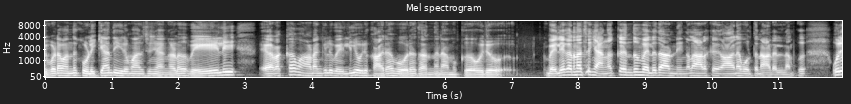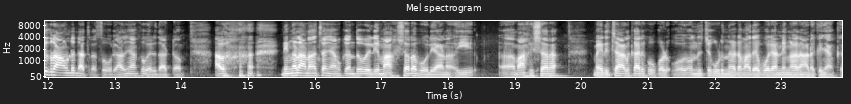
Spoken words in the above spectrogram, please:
ഇവിടെ വന്ന് കുളിക്കാൻ തീരുമാനിച്ചു ഞങ്ങൾ വേലി ഇറക്കമാണെങ്കിൽ വലിയ ഒരു കര പോലെ തന്നെ നമുക്ക് ഒരു വലിയ കര എന്ന് വെച്ചാൽ ഞങ്ങൾക്ക് എന്തും വലുതാണ്. നിങ്ങൾ ആടൊക്കെ ആന പോലത്തെ നാടല്ല നമുക്ക് ഒരു ഗ്രൗണ്ടിന്റെ അത്ര സോറി അത് ഞങ്ങൾക്ക് വലുതാട്ടോ. അപ്പോൾ നിങ്ങളാണെന്ന് വെച്ചാൽ നമുക്ക് എന്തോ വലിയ മഹിഷറ പോലെയാണ്. ഈ മഹിഷറ മരിച്ച ആൾക്കാർ ഒന്നിച്ച് കൂടുന്ന ഇടം അതേപോലെയാണ് നിങ്ങളുടെ നാടൊക്കെ ഞങ്ങൾക്ക്.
